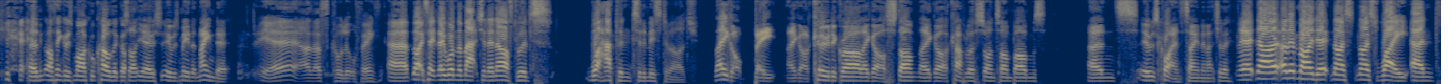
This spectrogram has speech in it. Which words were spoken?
and I think it was Michael Cole that got like, yeah, it was, it was me that named it. Yeah, that's a cool little thing. Uh, like I say, they won the match, and then afterwards, what happened to the Miztourage? They got beat. They got a coup de grace. They got a stomp. They got a couple of swanton bombs, and it was quite entertaining actually. Yeah, no, I, I didn't mind it. Nice, nice way, and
